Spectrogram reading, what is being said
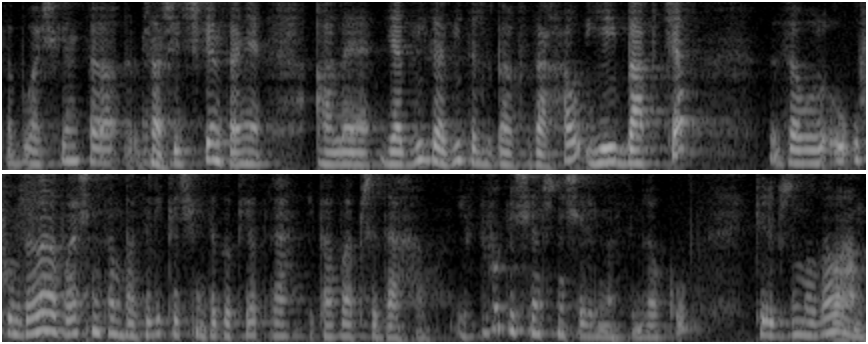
to była święta, znaczy święta nie, ale Jadwiga Wittelsbach z Dachau i jej babcia ufundowała właśnie tą bazylikę świętego Piotra i Pawła przy Dachau. I w 2017 roku pielgrzymowałam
